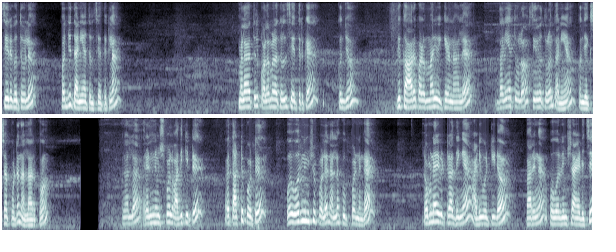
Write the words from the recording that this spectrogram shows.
சீரகத்தூள் கொஞ்சம் தனியாத்தூள் சேர்த்துக்கலாம். மிளகாத்தூள் குழம்புளத்தூள் சேர்த்துருக்கேன். கொஞ்சம் இது கார குழம்பு மாதிரி வைக்கிறனால தனியாத்தூளும் சீரகத்தூளும் தனியாக கொஞ்சம் எக்ஸ்ட்ரா போட்டால் நல்லாயிருக்கும் நல்லா ரெண்டு நிமிஷம் போல் வதக்கிட்டு தட்டு போட்டு ஒரு ஒரு நிமிஷம் போல் நல்லா குக் பண்ணுங்கள் ரொம்ப நேரம் விட்டுறாதீங்க அடி ஒட்டிடும். பாருங்கள் இப்போ ஒரு நிமிஷம் ஆகிடுச்சு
